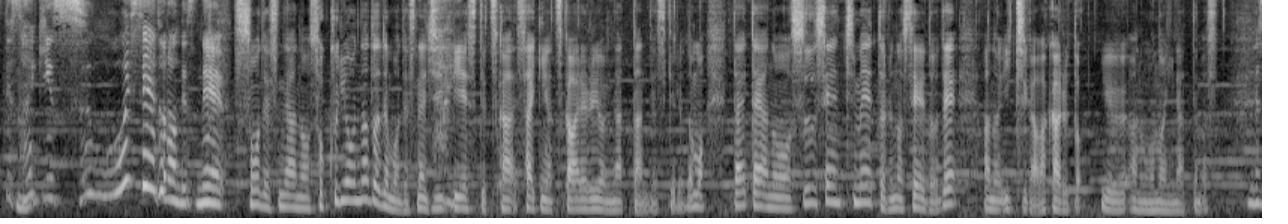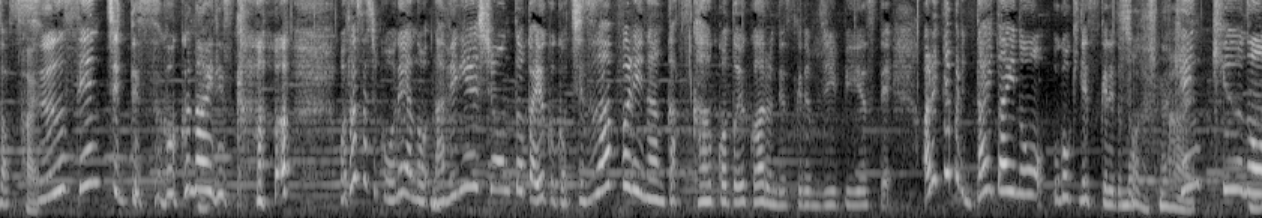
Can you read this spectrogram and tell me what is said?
って最近すごい精度なんですね、うん、そうですね。あの測量などでもですね GPS って使、はい、最近は使われるようになったんですけれども大体あの数センチメートルの精度であの位置が分かるというあのものになってます。皆さん、数センチってすごくないですか？私たちこうねあのナビゲーションとかよくこう地図アプリなんか使うことよくあるんですけれども GPS って。あれってやっぱり大体の動きですけれども、ねはい、研究の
